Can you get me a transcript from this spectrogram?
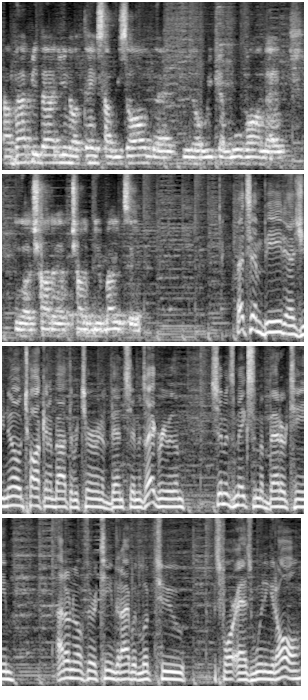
I'm happy that, you know, things have resolved and, you know, we can move on and, you know, try to try to be a better team. That's Embiid, as you know, talking about the return of Ben Simmons. I agree with him. Simmons makes them a better team. I don't know if they're a team that I would look to as far as winning it all,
